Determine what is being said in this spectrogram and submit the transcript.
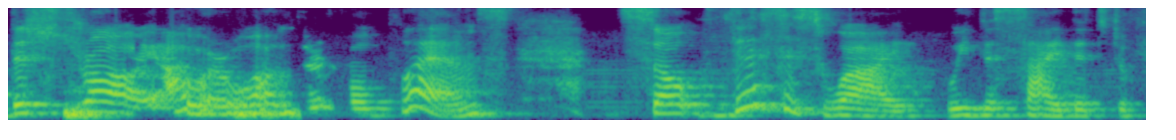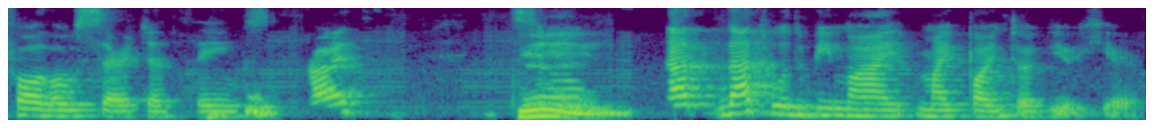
destroy our wonderful plans. So this is why we decided to follow certain things, right? So Mm. that that would be my my point of view here.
